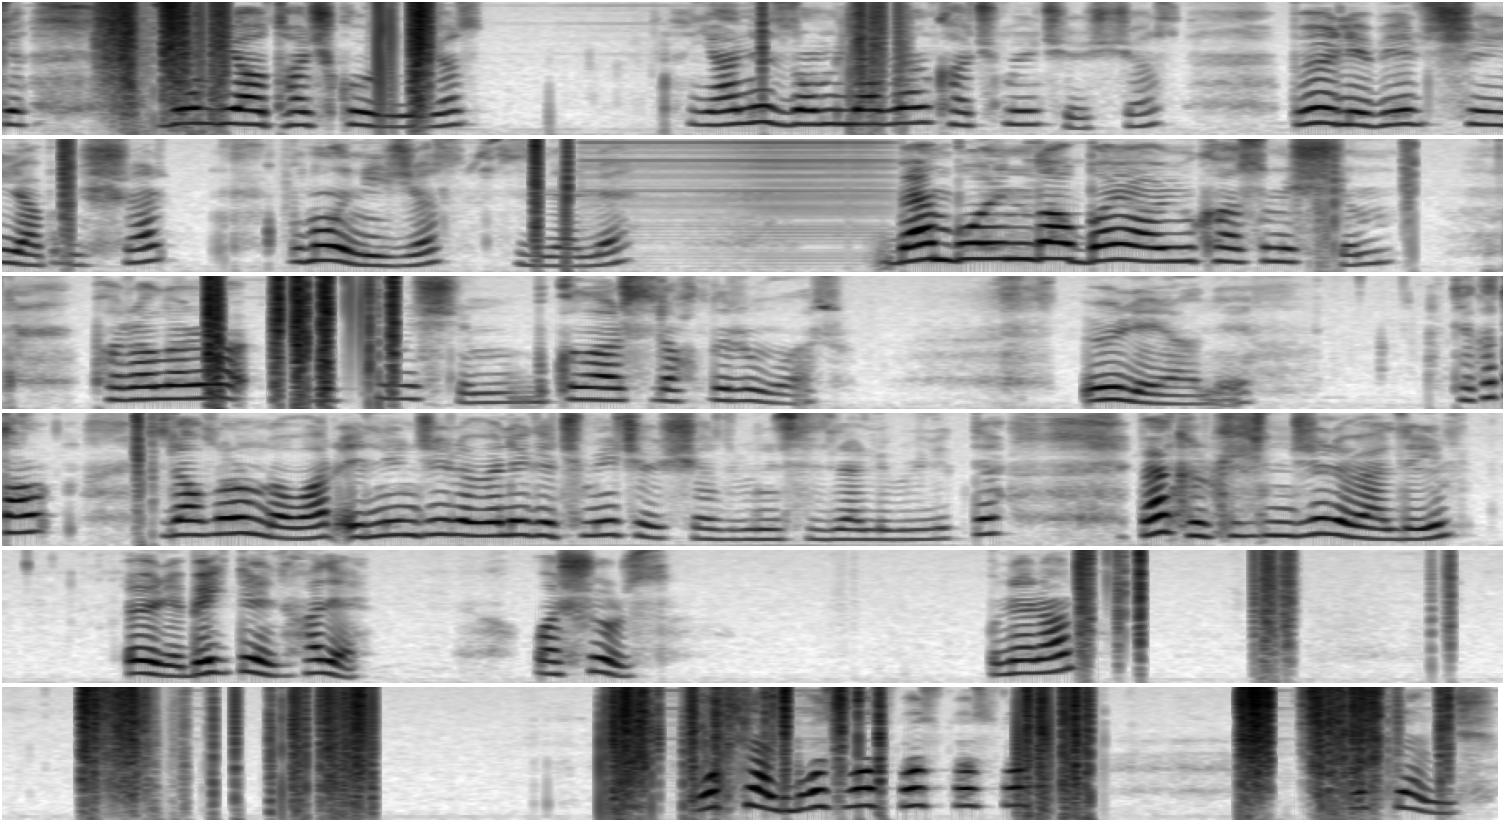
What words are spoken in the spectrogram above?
birlikte zombi ataç oynayacağız. Yani zombilerden kaçmaya çalışacağız. Böyle bir şey yapmışlar. Bunu oynayacağız sizlerle. Ben bu oyunda bayağı yük kasmıştım. Paralara getirmiştim. Bu kadar silahlarım var. Öyle yani. Tek atan silahlarım da var. 50. levele geçmeye çalışacağız bugün sizlerle birlikte. Ben 42. leveldeyim. Öyle bekleyin hadi. Başlıyoruz. Bu ne lan? Boss geldi. Boss boss boss boss boss. Boss gelmiş.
